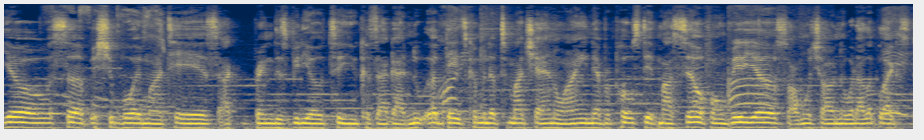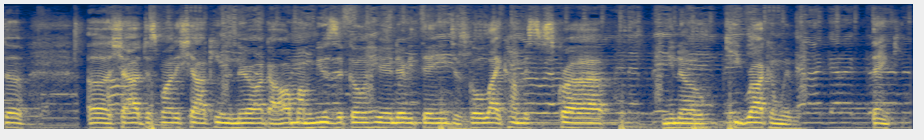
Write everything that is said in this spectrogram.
Yo, what's up? It's your boy Montez. I bring this video to you because I got new updates coming up to my channel. I ain't never posted myself on video, so I want y'all to know what I look like and stuff. Uh, shout out to Spotty Shout out King De Niro. I got all my music on here and everything. Just go like, comment, subscribe. You know, keep rocking with me. Thank you.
